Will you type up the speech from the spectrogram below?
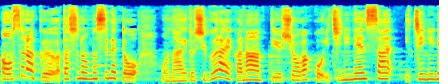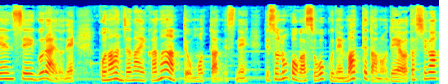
まあ、おそらく私の娘と同い年ぐらいかなっていう小学校1、2年生、1、2年生ぐらいのね、子なんじゃないかなって思ったんですね。で、その子がすごくね、待ってたので、私が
